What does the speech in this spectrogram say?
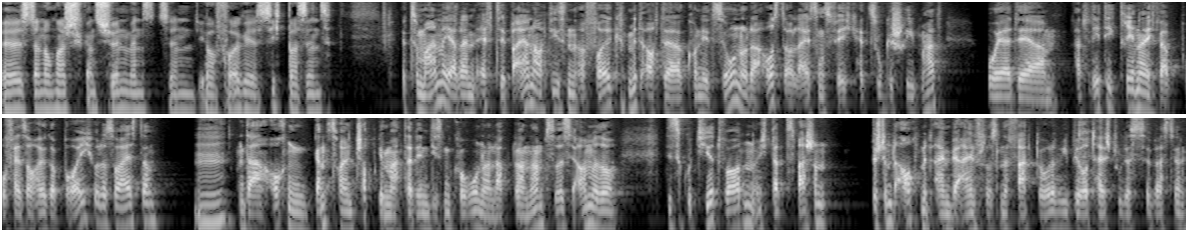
äh, ist dann nochmal ganz schön, wenn dann die Erfolge sichtbar sind. Zumal man ja beim FC Bayern auch diesen Erfolg mit auch der Kondition oder Ausdauerleistungsfähigkeit zugeschrieben hat, wo ja der Athletiktrainer, ich glaube Professor Holger Bräuch oder so heißt er, mhm. da auch einen ganz tollen Job gemacht hat in diesem Corona-Lockdown. Ne? So ist ja auch immer so diskutiert worden. Und ich glaube, das war schon bestimmt auch mit einem beeinflussender Faktor, oder? Wie beurteilst du das, Sebastian?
